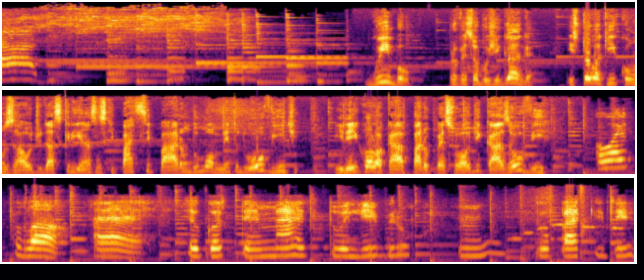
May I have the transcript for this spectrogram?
rádio. Gwimble, professor Bugiganga, estou aqui com os áudios das crianças que participaram do momento do ouvinte. Irei colocar para o pessoal de casa ouvir. Oi, Flá. É, eu gostei mais do livro hum, do Parque de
